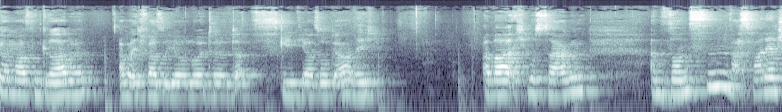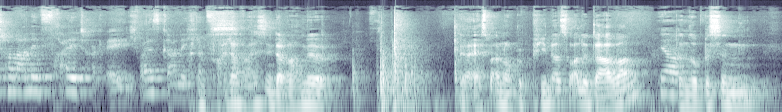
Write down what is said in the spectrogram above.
einigermaßen gerade. Aber ich war so, ja Leute, das geht ja so gar nicht. Aber ich muss sagen, ansonsten, was war denn schon an dem Freitag, ey? Ich weiß gar nicht. Am Freitag weiß ich nicht, da haben wir ja erstmal noch gepient, als wir alle da waren. Ja. Dann so ein bisschen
